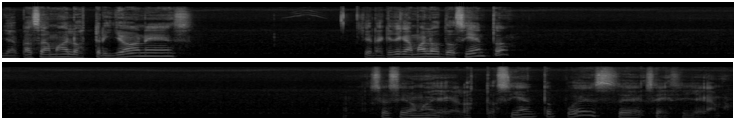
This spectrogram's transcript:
Ya pasamos a los trillones. ¿Será que llegamos a los 200? No sé si vamos a llegar a los 200. Pues eh, sí, sí llegamos.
